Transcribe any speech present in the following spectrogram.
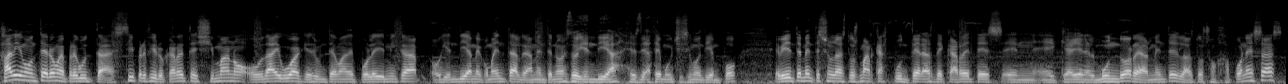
Javi Montero me pregunta si prefiero carrete Shimano o Daiwa, que es un tema de polémica. Hoy en día me comenta, realmente no es de hoy en día, es de hace muchísimo tiempo. Evidentemente son las dos marcas punteras de carretes eh, que hay en el mundo, realmente. Las dos son japonesas,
